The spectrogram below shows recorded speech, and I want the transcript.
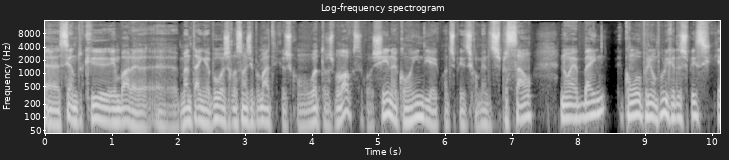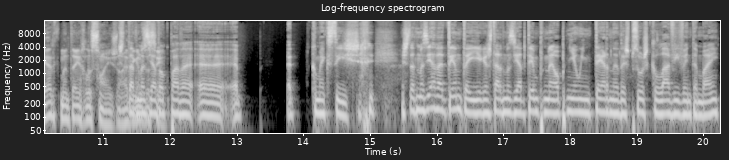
Uh, sendo que, embora uh, mantenha boas relações diplomáticas com outros blocos, com a China, com a Índia e com outros países com menos expressão, não é bem com a opinião pública desses países que quer que mantenha relações. Está é? demasiado assim. ocupada a, a como é que se diz? Está demasiado atenta e a gastar demasiado tempo na opinião interna das pessoas que lá vivem também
